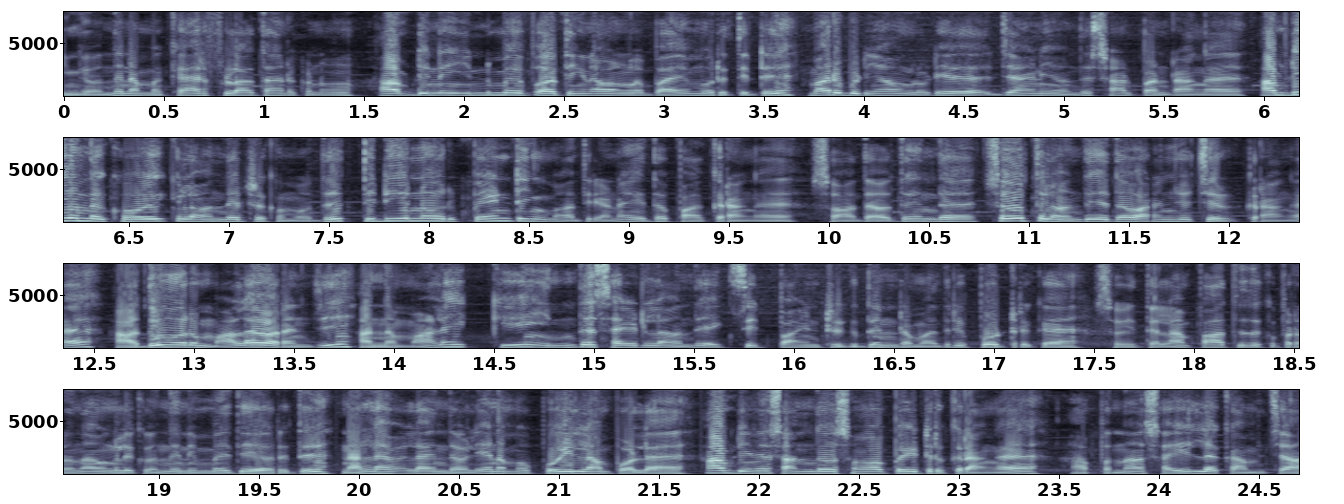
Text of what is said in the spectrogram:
இங்கே வந்து நம்ம கேர்ஃபுல்லாக தான் இருக்கணும். அப்படின்னு இன்னுமே பார்த்தீங்கன்னா அவங்கள பயமுறுத்திட்டு மறுபடியும் அவங்களுடைய ஜேர்னி வந்து ஸ்டார்ட் பண்ணுறாங்க அப்படியே அந்த கோயிலுக்குள்ள வந்துட்டு இருக்கும்போது திடீர்னு ஒரு பெயிண்டிங் மாதிரியான இதை பார்க்குறாங்க. ஸோ அதாவது இந்த சோத்தில் வந்து ஏதோ வரைஞ்சி வச்சிருக்கிறாங்க. அதுவும் ஒரு மலை வரைஞ்சி அந்த மலைக்கு இந்த சைடில் வந்து எக்ஸிட் பாயிண்ட் இருக்குதுன்ற மாதிரி போட்டிருக்க. ஸோ இதெல்லாம் பார்த்ததுக்கு அப்புறம் தான் அவங்களுக்கு வந்து நிம்மதியே வருது. நல்ல வேலை இந்த வழியாக நம்ம போயிடலாம் போல. அப்படின்னு சந்தோஷமா போயிட்டு இருக்கிறாங்க அப்பதான் சைடில் காமிச்சா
